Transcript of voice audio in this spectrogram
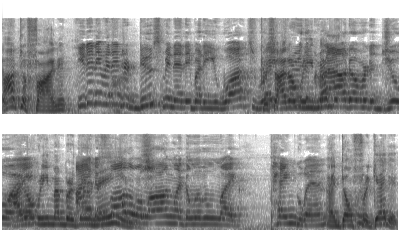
I'll define it. You didn't even introduce me to anybody. You walked right I don't through the remember- crowd over to Joy. I don't remember their I had to follow along like a little like penguin. And don't forget it.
